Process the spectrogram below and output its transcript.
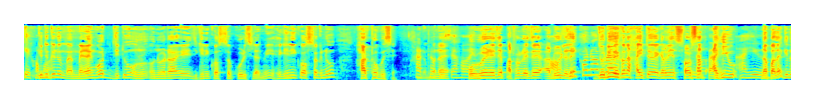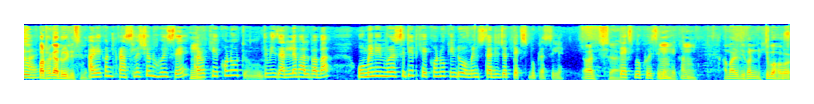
সেই কিন্তু কিন্তু মেৰেংগত যিটো অনু- অনুৰাধাই যিখিনি কষ্ট কৰিছিলে তুমি সেইখিনি কষ্ট কিন্তু সাৰ্থক হৈছে। সাৰ্থক মানে হৈছে, হয়। পঢ়ুৱৈ ৰাইজে পাঠক ৰাইজে আদৰি ল'লে সেইখনৰ যদিও পৰা- সেইখন সাহিত্য একাডেমী চৰ্চাত নাপালে, আহিও আহিও, নাপালে কিন্তু হয়। পাঠকে আদৰি লৈছিলে। আৰু এইখন ট্ৰান্সলেশ্যন হৈছে আৰু সেইখনো তু- তুমি জানিলে ভাল পাবা। ওমেন ইউনিভাৰ্চিটিত সেইখনো কিন্তু ওমেন ষ্টাডিজত টেক্সট বুক আছিলে। আচ্ছা। টেক্সট বুক হৈছিলে সেইখন। উম। আমাৰ যিখন শিৱসাগৰৰ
